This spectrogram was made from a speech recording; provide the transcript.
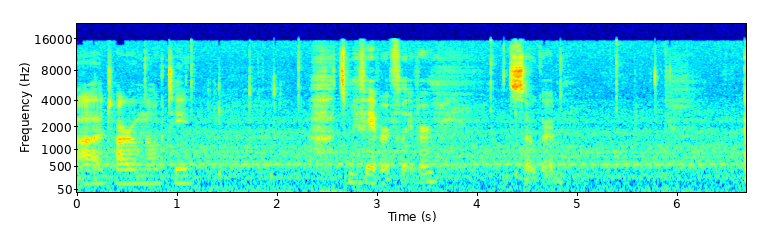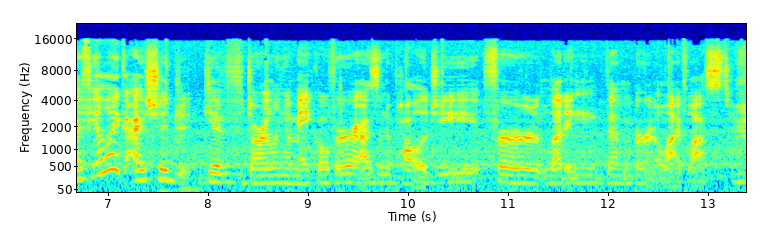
uh, taro milk tea. It's my favorite flavor. It's so good. I feel like I should give Darling a makeover as an apology for letting them burn alive last time.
